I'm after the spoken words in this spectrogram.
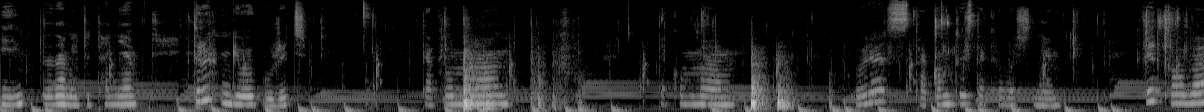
I zada mi pytanie, których mgiełek użyć. Taką mam, mam oraz taką, to jest taka właśnie kwiatkowa.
